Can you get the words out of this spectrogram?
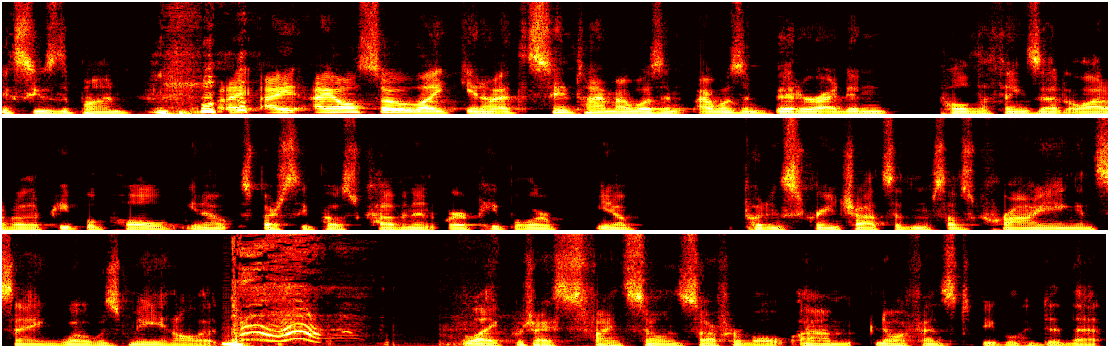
excuse the pun. But I, I i also like you know at the same time i wasn't i wasn't bitter. I didn't pull the things that a lot of other people pull you know especially post covenant where people are you know putting screenshots of themselves crying and saying "woe was me" and all that, like which I find so insufferable. Um, no offense to people who did that.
